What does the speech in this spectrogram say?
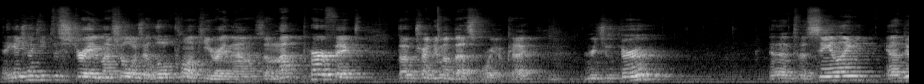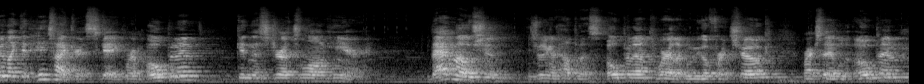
And again, try to keep this straight. My shoulders are a little clunky right now, so I'm not perfect, but I'm trying to do my best for you, okay? Reaching through, and then to the ceiling, and I'm doing like the hitchhiker escape, where I'm opening, getting the stretch along here. That motion is really going to help us open up to where, like when we go for a choke, we're actually able to open,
